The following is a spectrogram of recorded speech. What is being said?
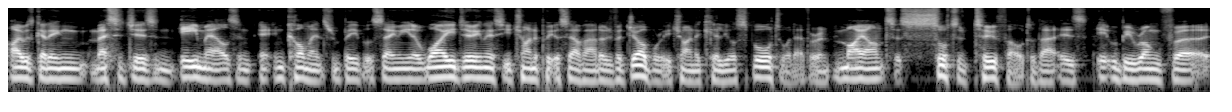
I was getting messages and emails and, and, comments from people saying, you know, why are you doing this? Are you trying to put yourself out of a job or are you trying to kill your sport or whatever? And my answer, sort of twofold to that, is it would be wrong for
